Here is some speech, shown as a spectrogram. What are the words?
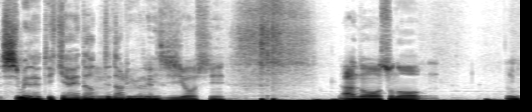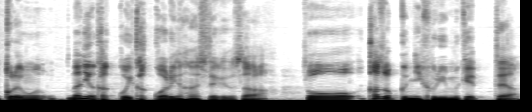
締めないといけないなってなるよね、ネジをし、あの、その、これも何がかっこいいかっこ悪いの話だけどさ、そう、家族に振り向けた、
